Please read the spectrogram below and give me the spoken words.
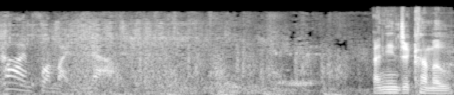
Time for my nap. A ninja camel.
